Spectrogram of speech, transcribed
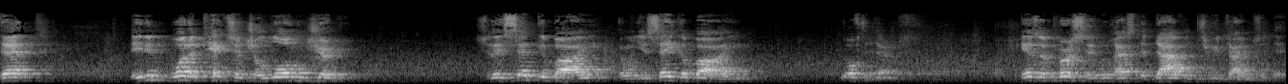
that they didn't want to take such a long journey. So they said goodbye, and when you say goodbye, you're off the derech. Here's a person who has to daven three times a day.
